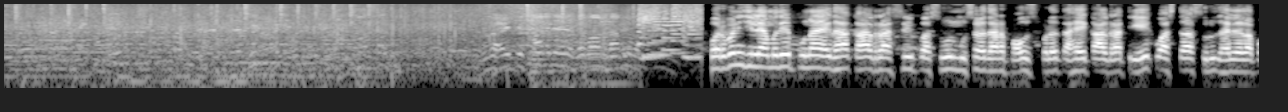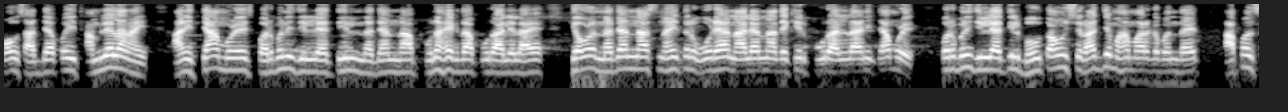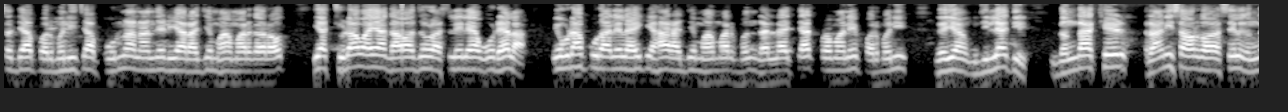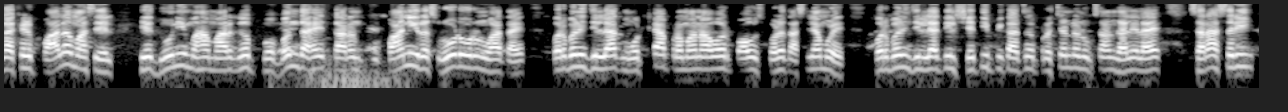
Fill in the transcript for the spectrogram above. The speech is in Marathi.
परभणी जिल्ह्यामध्ये पुन्हा एकदा काल रात्रीपासून मुसळधार पाऊस पडत आहे. काल रात्री एक वाजता सुरू झालेला पाऊस अद्यापही थांबलेला नाही आणि त्यामुळेच परभणी जिल्ह्यातील नद्यांना पुन्हा एकदा पूर आलेला आहे. केवळ नद्यांनाच नाही तर ओढ्या नाल्यांना देखील पूर आलेला आहे आणि त्यामुळे परभणी जिल्ह्यातील बहुतांश राज्य महामार्ग बंद आहेत. आपण सध्या परभणीच्या पूर्णा नांदेड या राज्य महामार्गावर आहोत. या चुडावा या गावाजवळ असलेल्या ओढ्याला एवढा पूर आलेला आहे की हा राज्य महामार्ग बंद झालेला आहे. त्याचप्रमाणे परभणी या जिल्ह्यातील गंगाखेड राणी सावरगाव असेल गंगाखेड पालम असेल हे दोन्ही महामार्ग प- बंद आहेत. कारण पाणी रस रोडवरून वाहत आहे. परभणी जिल्ह्यात मोठ्या प्रमाणावर पाऊस पडत असल्यामुळे परभणी जिल्ह्यातील शेती पिकाचं प्रचंड नुकसान झालेलं आहे. सरासरी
